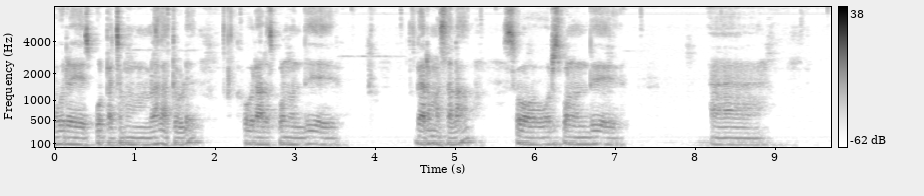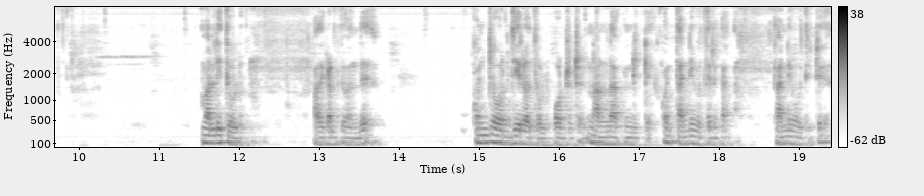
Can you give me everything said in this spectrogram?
ஒரு ஸ்பூன் பச்சை மிளகாத்தூள் ஒரு அரை ஸ்பூன் வந்து கரம் மசாலா ஸோ ஒரு ஸ்பூன் வந்து மல்லித்தூள். அதுக்கடுத்து வந்து கொஞ்சம் ஒரு ஜீரகத்தூள் போட்டுட்டு நல்லா கிண்டிட்டு கொஞ்சம் தண்ணி ஊற்றிருக்கேன் தண்ணி ஊற்றிட்டு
